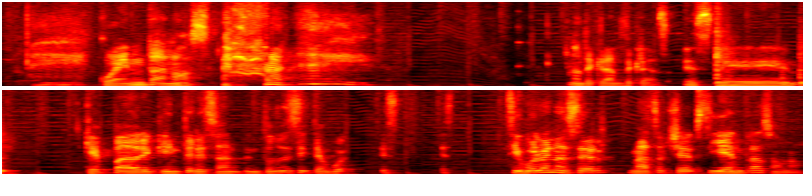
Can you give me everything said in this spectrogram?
pero Cuéntanos. no te creas, no te creas. Este. Qué padre, qué interesante. Entonces, si te es- es- si vuelven a hacer Masterchef, si entras o no.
